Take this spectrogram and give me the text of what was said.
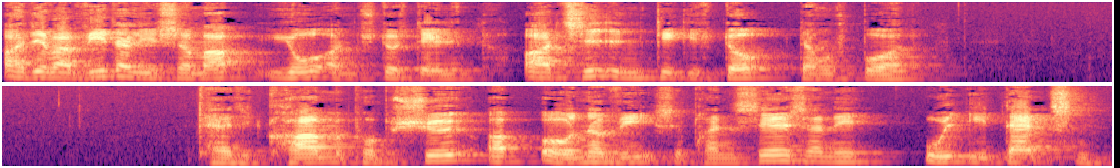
Og det var vidderligt som om jorden stod stille. Og tiden gik i stå, da hun spurgte, kan de komme på besøg og undervise prinsesserne ud i dansen?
